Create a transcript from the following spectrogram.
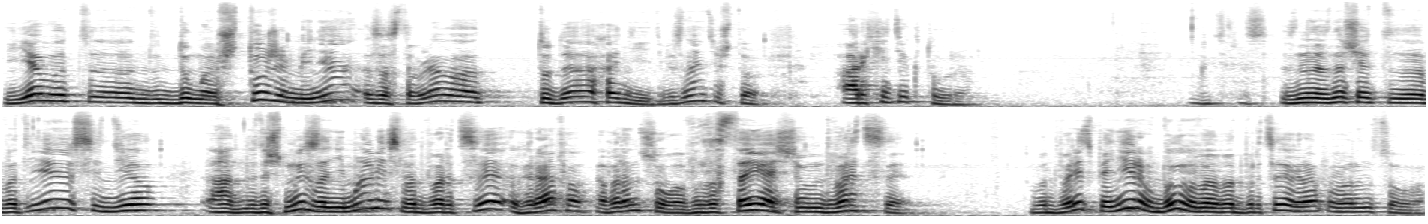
И я вот думаю, что же меня заставляло туда ходить? Вы знаете что? Архитектура. Интересно. Значит, вот я сидел а, ну, значит, мы занимались во дворце графа Воронцова, в настоящем дворце. Вот дворец пионеров был во, во дворце графа Воронцова.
